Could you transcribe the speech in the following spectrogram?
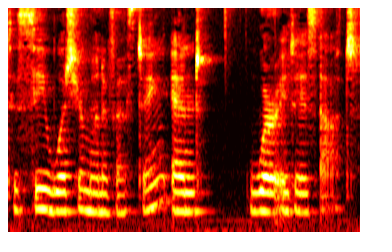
to see what you're manifesting and where it is at.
